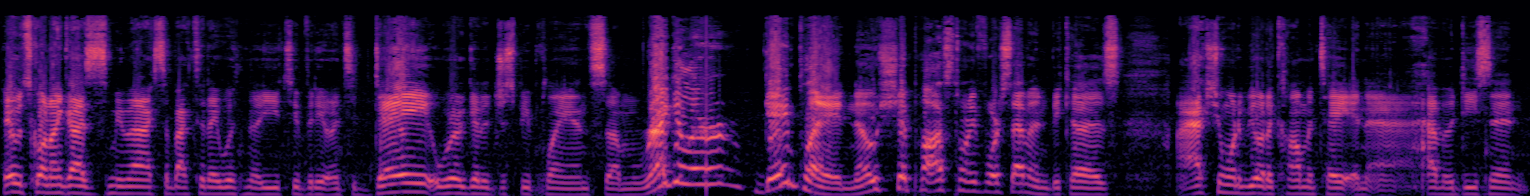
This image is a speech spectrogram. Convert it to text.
Hey, what's going on guys? It's me Max. I'm back today with another YouTube video, and today we're going to just be playing some regular gameplay. No shitpost 24-7 because I actually want to be able to commentate and uh, have a decent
